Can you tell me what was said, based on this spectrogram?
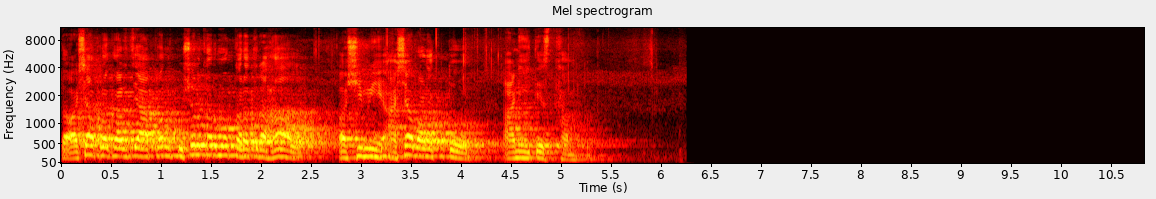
तर अशा प्रकारचे आपण कुशलकर्म करत राहाल अशी मी आशा बाळगतो आणि इथेच थांबतो.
